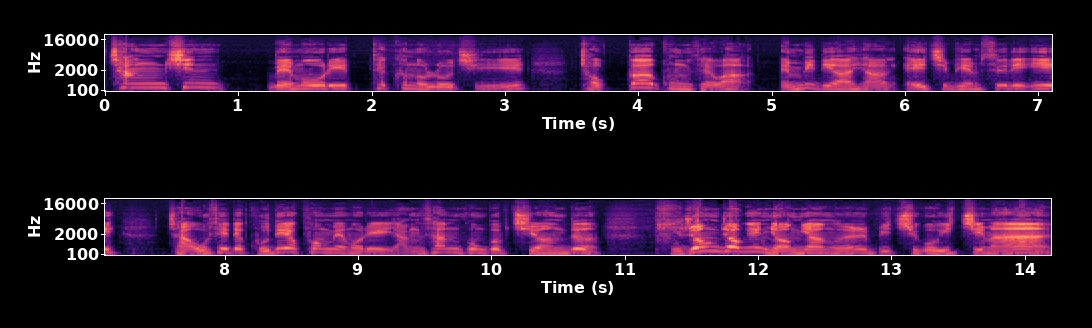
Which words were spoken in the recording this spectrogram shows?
창신 메모리 테크놀로지 저가 공세와 엔비디아 향 HBM3E 자 5세대 고대역폭 메모리 양산 공급 지원 등 부정적인 영향을 미치고 있지만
